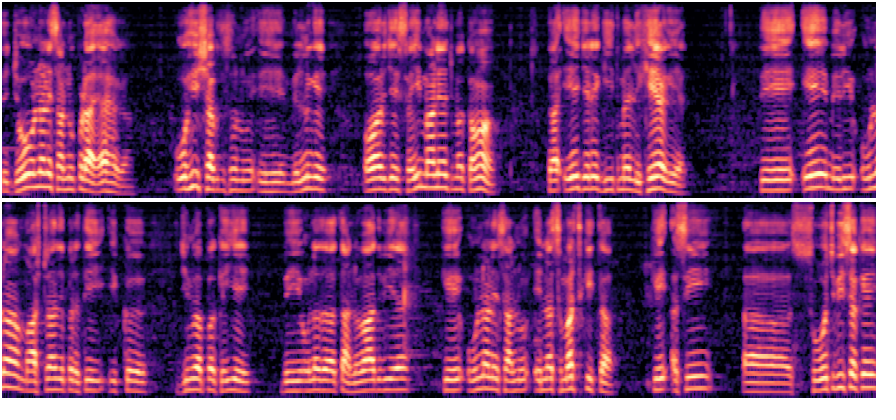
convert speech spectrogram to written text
ਤੇ ਜੋ ਉਹਨਾਂ ਨੇ ਸਾਨੂੰ ਪੜ੍ਹਾਇਆ ਹੈਗਾ, ਉਹੀ ਸ਼ਬਦ ਤੁਹਾਨੂੰ ਇਹ ਮਿਲਣਗੇ। ਔਰ ਜੇ ਸਹੀ ਮਾਣਿਆਂ 'ਚ ਮੈਂ ਕਹਾਂ ਤਾਂ ਇਹ ਜਿਹੜੇ ਗੀਤ ਮੈਂ ਲਿਖੇ ਹੈਗੇ ਆ, ਤੇ ਇਹ ਮੇਰੀ ਉਹਨਾਂ ਮਾਸਟਰਾਂ ਦੇ ਪ੍ਰਤੀ ਇੱਕ ਜਿਹਨੂੰ ਆਪਾਂ ਕਹੀਏ ਵੀ ਉਹਨਾਂ ਦਾ ਧੰਨਵਾਦ ਵੀ ਹੈ ਕਿ ਉਹਨਾਂ ਨੇ ਸਾਨੂੰ ਇੰਨਾ ਸਮਰਥ ਕੀਤਾ ਕਿ ਅਸੀਂ ਸੋਚ ਵੀ ਸਕੇ,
